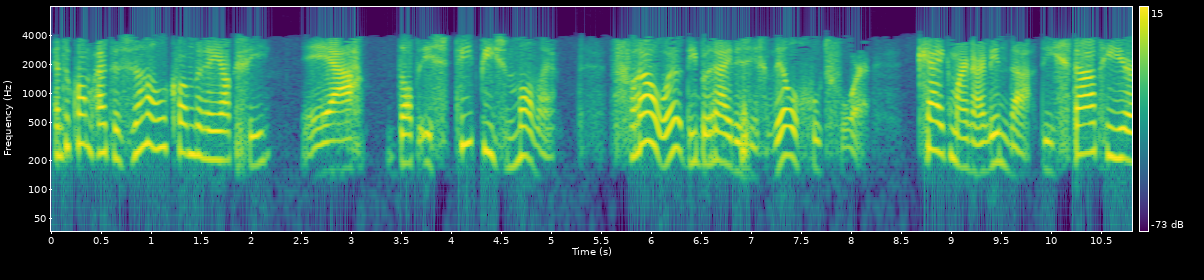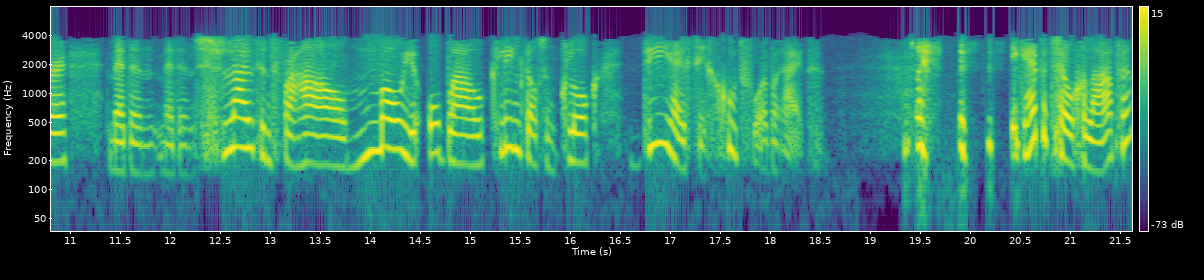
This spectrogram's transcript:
en toen kwam uit de zaal kwam de reactie, ja, dat is typisch mannen. Vrouwen die bereiden zich wel goed voor. Kijk maar naar Linda, die staat hier met een, met een sluitend verhaal, mooie opbouw, klinkt als een klok. Die heeft zich goed voorbereid. ik heb het zo gelaten,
